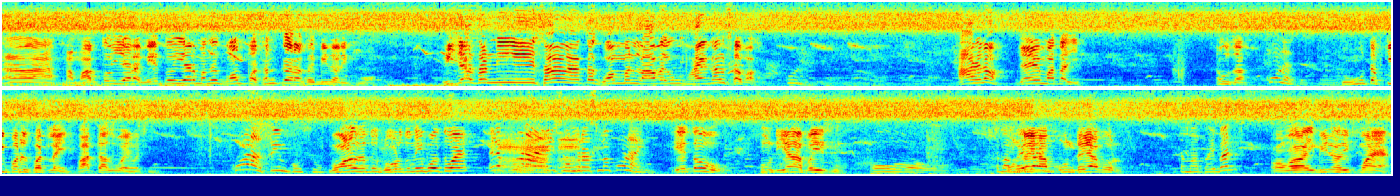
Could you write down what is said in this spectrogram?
ના આ માર તો યાર મેં તો યાર મને ગોમ પસંદ કરે છે બિનહરીફમાં વિચારસરની છે તો ગોમ મને લાવે એવું ફાઇનલ છે પાછું. હા હેલો જય માતાજી. શું જા. કોણ હતું? તું હું ટપકી પર ફટ લઈને વાત ચાલુ હોય પછી. કોણ હતું એમ પૂછું? મોણસ હતું ઢોળ તો નહીં બોલતું હોય. એટલે કોણ આવ્યું સમરસમાં કોણ આવ્યું એ તો હું ઢિયાના ભાઈ છું. ઓ તમારા ભાઈબંધ? તમારા ભાઈબંધ? હવે એ બિન રીપમાં આયા.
